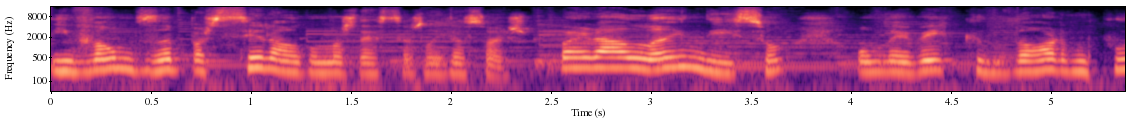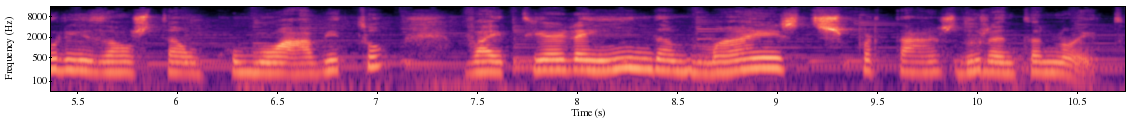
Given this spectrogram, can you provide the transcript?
e vão desaparecer algumas dessas ligações. Para além disso, um bebê que dorme por exaustão como hábito vai ter ainda mais despertares durante a noite.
